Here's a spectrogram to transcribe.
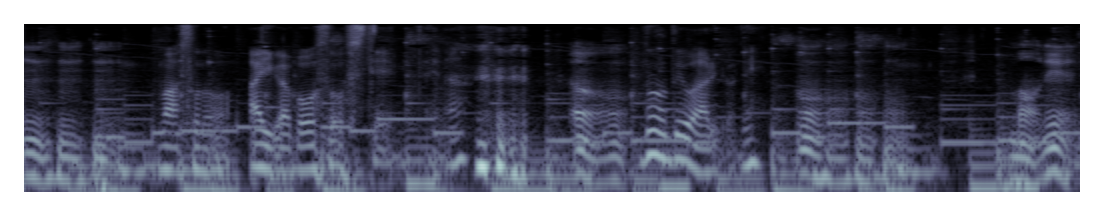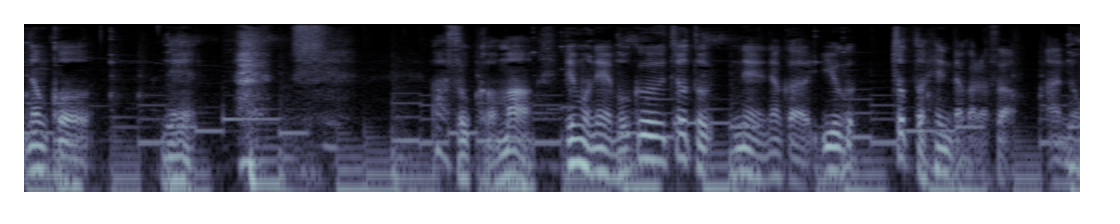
うん、うん、う。うんんまあ、その、愛が暴走して、みたいな うん、うん。のではあるよね。うん、うん、うんううん。んまあね、なんか、ね。あ、そっか。まあ、でもね、僕、ちょっとね、なんか、ちょっと変だからさ、あの、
